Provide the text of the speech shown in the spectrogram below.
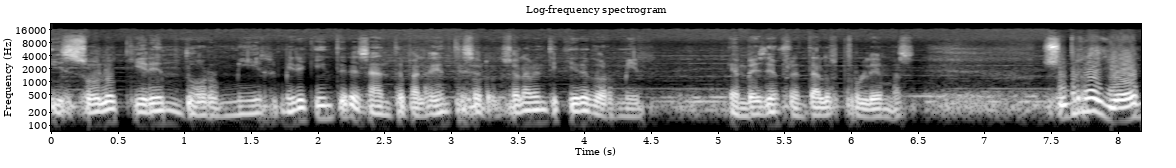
y solo quieren dormir. Mire qué interesante, para la gente solamente quiere dormir en vez de enfrentar los problemas. Subrayó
